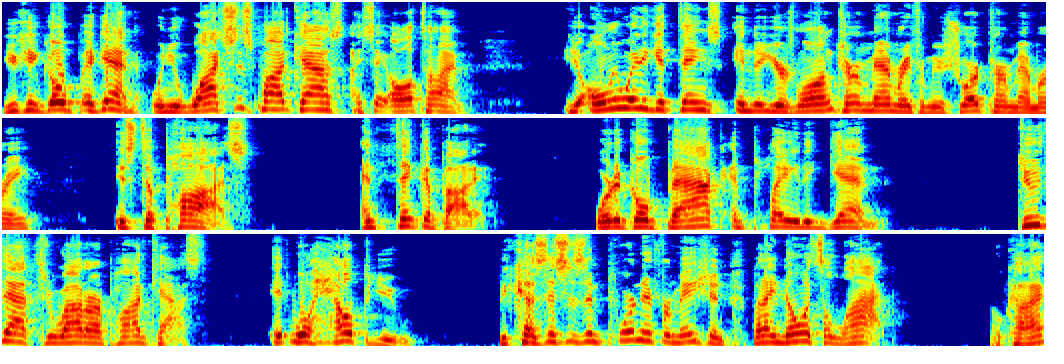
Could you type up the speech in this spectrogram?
You can go again when you watch this podcast. I say all the time the only way to get things into your long term memory from your short term memory is to pause and think about it or to go back and play it again. Do that throughout our podcast. It will help you because this is important information, but I know it's a lot. Okay?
